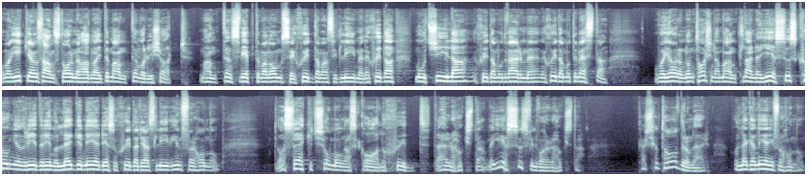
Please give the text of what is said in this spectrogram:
Om man gick genom sandstormen hade man inte manteln var det kört. Manteln svepte man om sig, skyddade man sitt liv med. Den skyddar mot kyla, den skyddar mot värme, den skyddar mot det mesta. Och vad gör de? De tar sina mantlar när Jesus, kungen, rider in och lägger ner det som skyddar deras liv inför honom. Du har säkert så många skal och skydd. Det här är det högsta. Men Jesus vill vara det högsta. Kanske ska ta av dig de där och lägga ner inför honom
